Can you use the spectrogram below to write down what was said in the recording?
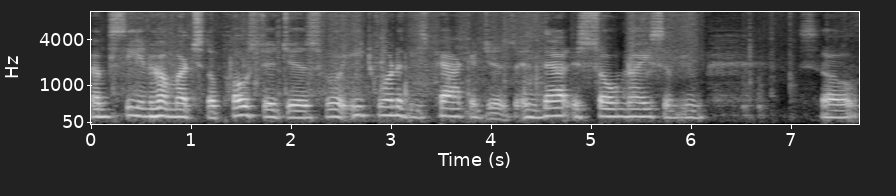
I'm seeing how much the postage is for each one of these packages, and that is so nice of you. So,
